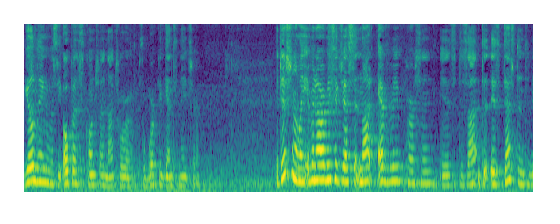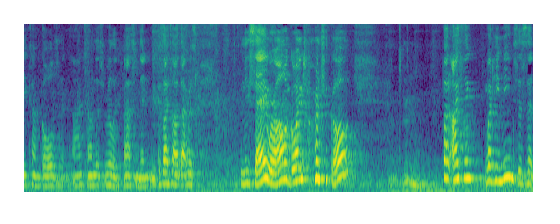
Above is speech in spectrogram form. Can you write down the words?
Gilding was the opus contra natura, the work against nature. Additionally, Ibn Arabi suggests that not every person is, desi- is destined to become golden. I found this really fascinating because I thought that was, didn't he say we're all going towards the gold? But I think what he means is that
